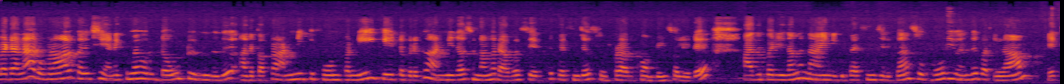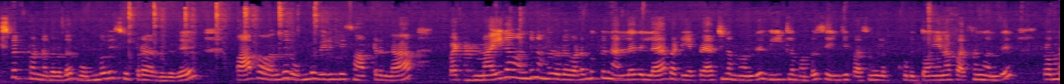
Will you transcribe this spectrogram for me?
பட் ஆனால் ரொம்ப நாள் கழிச்சு எனக்குமே ஒரு டவுட் இருந்தது. அதுக்கப்புறம் அன்னிக்கு ஃபோன் பண்ணி கேட்ட பிறகு அன்னி தான் சொன்னாங்க ரவை சேர்த்து பிசைஞ்சால் சூப்பராக இருக்கும் அப்படின்னு சொல்லிட்டு. அதுபடி தாங்க நான் இன்னைக்கு பிசைஞ்சிருக்கேன். ஸோ பூரி வந்து பார்த்தீங்கன்னா எக்ஸ்பெக்ட் பண்ணதை விட ரொம்பவே சூப்பராக இருந்தது. பாப்பா வந்து ரொம்ப விரும்பி சாப்பிட்ருந்தா பட் மைதா வந்து நம்மளோட உடம்புக்கு நல்லதில்லை. பட் எப்பயாச்சும் நம்ம வந்து வீட்டில் மட்டும் செஞ்சு பசங்களுக்கு கொடுத்தோம். ஏன்னா பசங்க வந்து ரொம்ப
